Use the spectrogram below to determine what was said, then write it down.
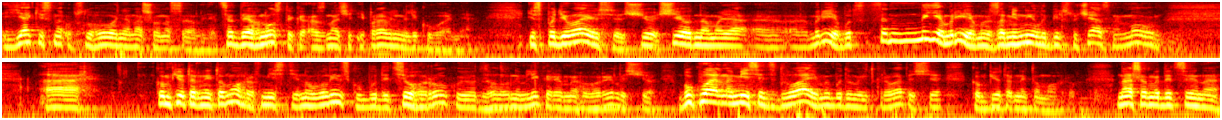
якісне обслуговування нашого населення, це діагностика, а значить і правильне лікування. І сподіваюся, що ще одна моя е, мрія, бо це не є мрія, ми замінили більш сучасним, новим. Комп'ютерний томограф в місті Новолинську буде цього року. І от з головним лікарем ми говорили, що буквально місяць-два, і ми будемо відкривати ще комп'ютерний томограф. Наша медицина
